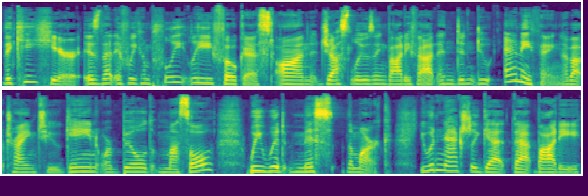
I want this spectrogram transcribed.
The key here is that if we completely focused on just losing body fat and didn't do anything about trying to gain or build muscle, we would miss the mark. You wouldn't actually get that body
